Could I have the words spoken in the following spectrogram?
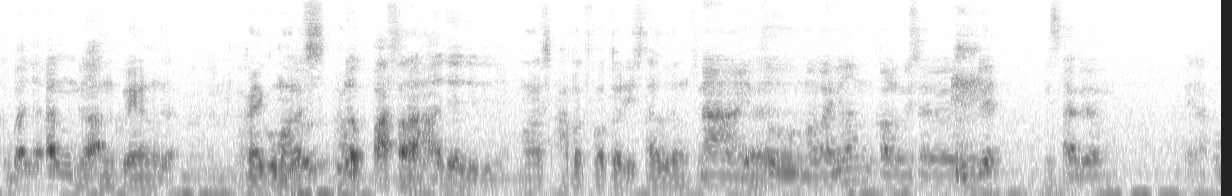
Kebanyakan enggak. Gue kan enggak. Makanya gue males. Udah pasrah aja jadinya. Males upload foto di Instagram. Nah Ya. itu makanya kan kalau misalnya lu lihat Instagram eh, aku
